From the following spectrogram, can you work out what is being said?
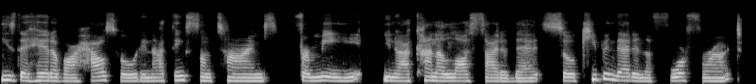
He's the head of our household. And I think sometimes for me, you know, I kind of lost sight of that. So keeping that in the forefront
